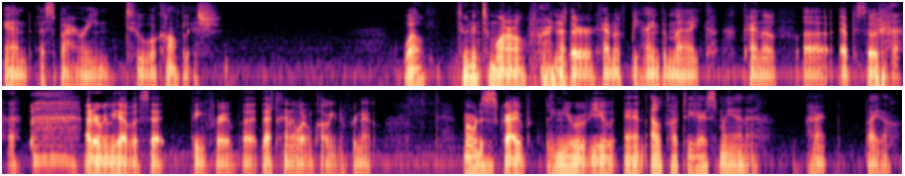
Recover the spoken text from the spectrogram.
and aspiring to accomplish. Well, tune in tomorrow for another kind of behind the mic kind of uh, episode. I don't really have a set thing for it, but that's kind of what I'm calling it for now. Remember to subscribe, leave me a review, and I'll talk to you guys mañana. All right, bye y'all.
